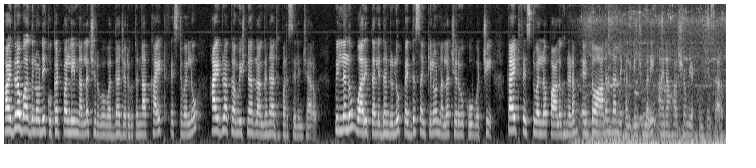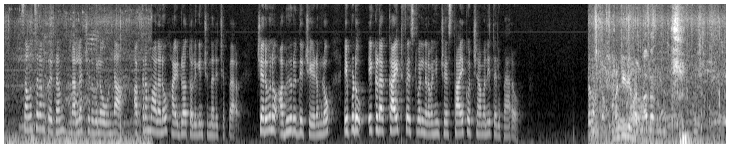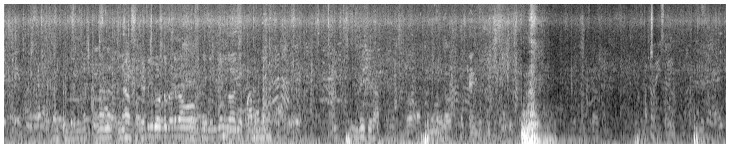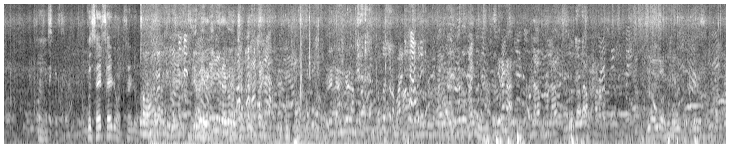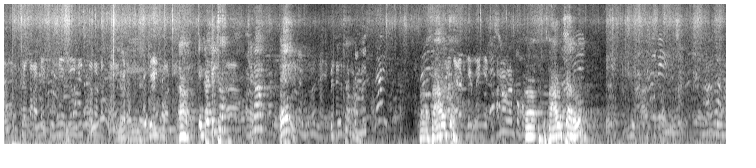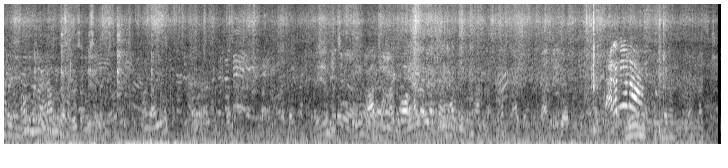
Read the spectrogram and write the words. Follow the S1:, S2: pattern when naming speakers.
S1: హైదరాబాద్లోని కుకట్పల్లి నల్ల చెరువు వద్ద జరుగుతున్న కైట్ ఫెస్టివల్ను హైడ్రా కమిషనర్ రంగనాథ్ పరిశీలించారు. పిల్లలు వారి తల్లిదండ్రులు పెద్ద సంఖ్యలో నల్ల చెరువుకు వచ్చి కైట్ ఫెస్టివల్లో పాల్గొనడం ఎంతో ఆనందాన్ని కలిగించిందని ఆయన హర్షం వ్యక్తం చేశారు. సంవత్సరం క్రితం నల్ల చెరువులో ఉన్న అక్రమాలను హైడ్రా తొలగించిందని చెప్పారు. చెరువును అభివృద్ధి చేయడంలో ఇప్పుడు ఇక్కడ కైట్ ఫెస్టివల్ నిర్వహించే స్థాయికి వచ్చామని తెలిపారు.
S2: మంచిది మాట
S3: కొద్ది సైడ్ సైడ్ ఇవ్వండి సైడ్ ఇవ్వండి
S4: ఆ, ఇక్కడ నిల్చో చిన్న ఇక్కడ ఆ, సార్ వచ్చారు. సార్ వచ్చారు.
